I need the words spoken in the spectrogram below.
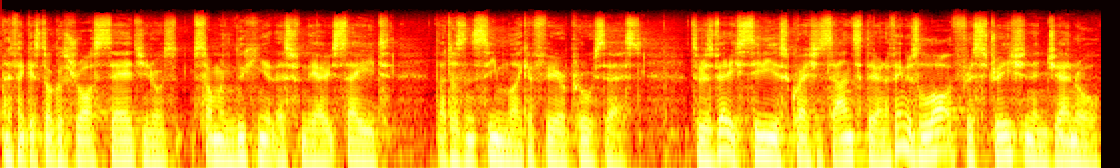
I think, as Douglas Ross said, you know, someone looking at this from the outside, that doesn't seem like a fair process. So there's very serious questions to answer there, and I think there's a lot of frustration in general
